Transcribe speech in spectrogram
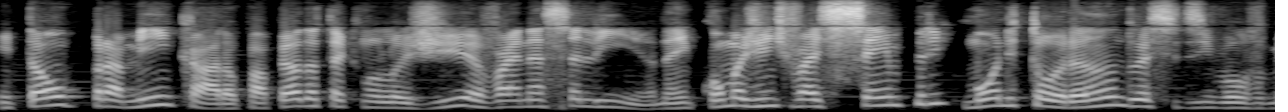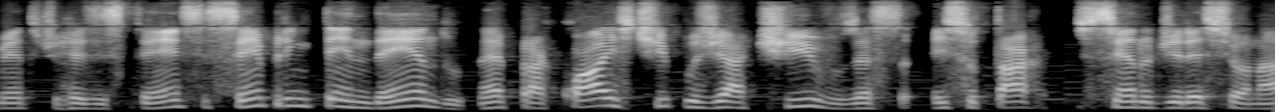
Então, para mim, cara, o papel da tecnologia vai nessa linha, né? Em como a gente vai sempre monitorando esse desenvolvimento de resistência, sempre entendendo, né, para quais tipos de ativos essa, isso está sendo direcionado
